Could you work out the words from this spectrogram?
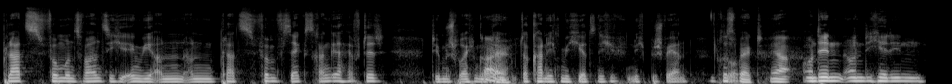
Platz 25 irgendwie an, an Platz 5, 6 rangeheftet. Dementsprechend, da, da kann ich mich jetzt nicht, nicht beschweren. Respekt, ja. Und den und hier den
